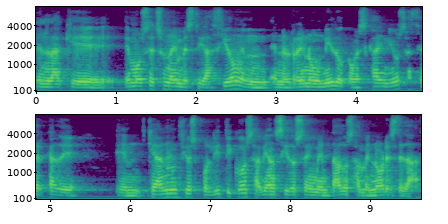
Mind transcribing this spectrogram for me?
en la que hemos hecho una investigación en, en el Reino Unido con Sky News acerca de qué anuncios políticos habían sido segmentados a menores de edad.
